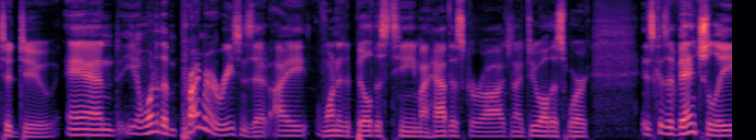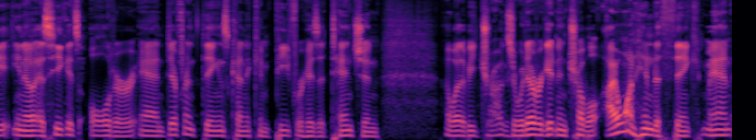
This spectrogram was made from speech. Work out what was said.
to do. And you know, one of the primary reasons that I wanted to build this team, I have this garage and I do all this work is because eventually, you know, as he gets older and different things kind of compete for his attention, whether it be drugs or whatever, getting in trouble, I want him to think, man,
